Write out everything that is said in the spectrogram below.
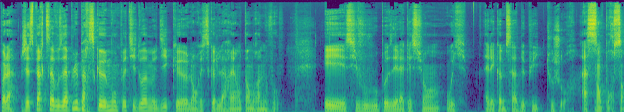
Voilà, j'espère que ça vous a plu parce que mon petit doigt me dit que l'on risque de la réentendre à nouveau. Et si vous vous posez la question, oui, elle est comme ça depuis toujours, à 100%.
